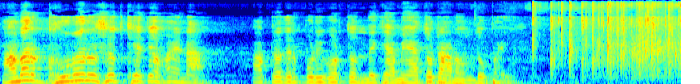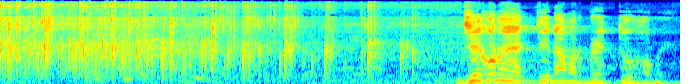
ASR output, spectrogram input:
আমার ঘুমের ওষুধ খেতে হয় না। আপনাদের পরিবর্তন দেখে আমি এতটা আনন্দ পাই। যে কোনো একদিন আমার মৃত্যু হবে।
